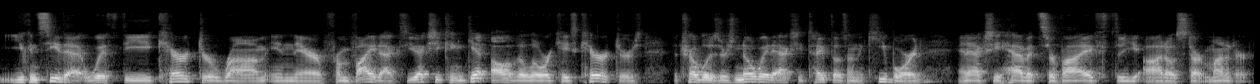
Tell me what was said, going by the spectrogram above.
you can see that with the character ROM in there from Videx, you actually can get all of the lowercase characters. The trouble is there's no way to actually type those on the keyboard and actually have it survive the auto start monitor.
